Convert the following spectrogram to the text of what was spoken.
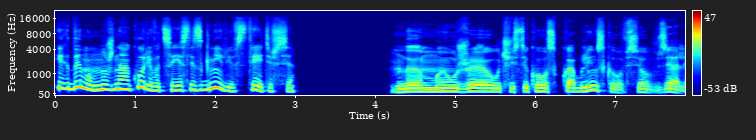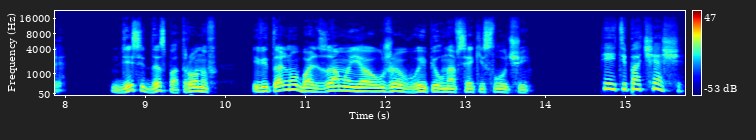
Их дымом нужно окуриваться, если с гнилью встретишься». «Да мы уже у Чистякова-Скоблинского все взяли. Десять дес патронов, и витального бальзама я уже выпил на всякий случай». «Пейте почаще.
